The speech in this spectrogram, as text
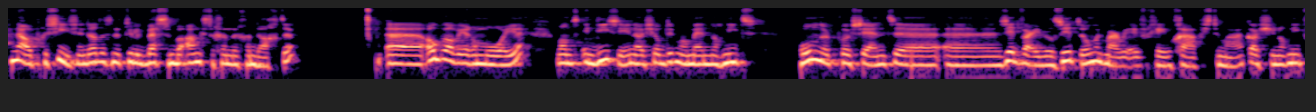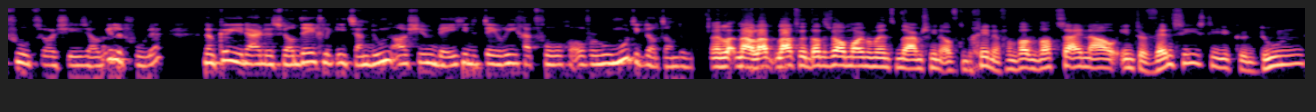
nou precies. En dat is natuurlijk best een beangstigende gedachte. Uh, ook wel weer een mooie. Want in die zin, als je op dit moment nog niet 100% uh, uh, zit waar je wil zitten, om het maar weer even geografisch te maken. Als je nog niet voelt zoals je je zou willen voelen, dan kun je daar dus wel degelijk iets aan doen als je een beetje de theorie gaat volgen over hoe moet ik dat dan doen. En nou, laat, laten we, dat is wel een mooi moment om daar misschien over te beginnen. Van wat, wat zijn nou interventies die je kunt doen?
